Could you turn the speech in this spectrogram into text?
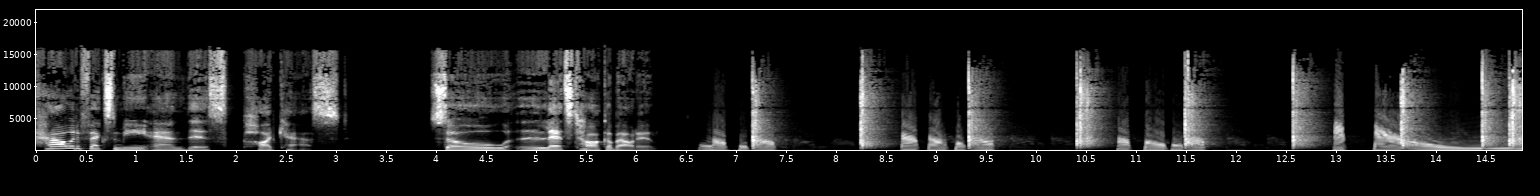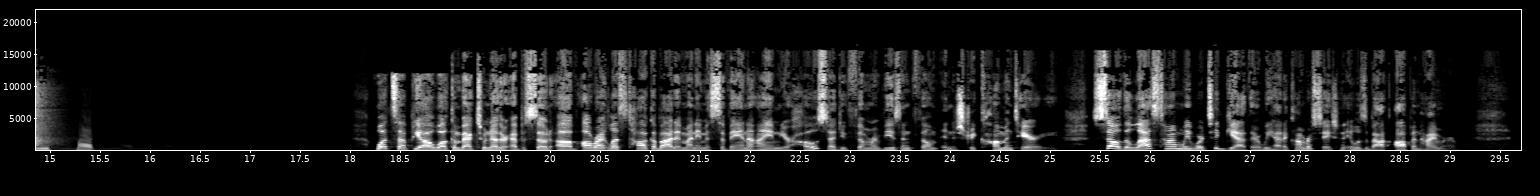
How it affects me and this podcast. So let's talk about it. What's up, y'all? Welcome back to another episode of All Right, Let's Talk About It. My name is Savannah. I am your host. I do film reviews and film industry commentary. So the last time we were together, we had a conversation. It was about Oppenheimer.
